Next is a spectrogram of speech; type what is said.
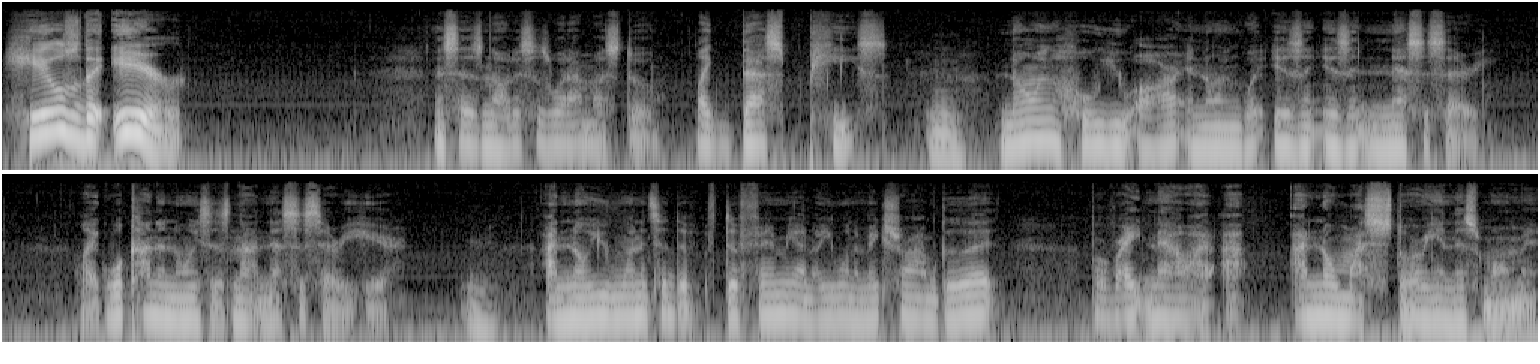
heals the ear, and says, No, this is what I must do. Like, that's peace. Mm. Knowing who you are and knowing what isn't isn't necessary. Like, what kind of noise is not necessary here? Mm. I know you wanted to de- defend me. I know you want to make sure I'm good. But right now, I, I, I know my story in this moment.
